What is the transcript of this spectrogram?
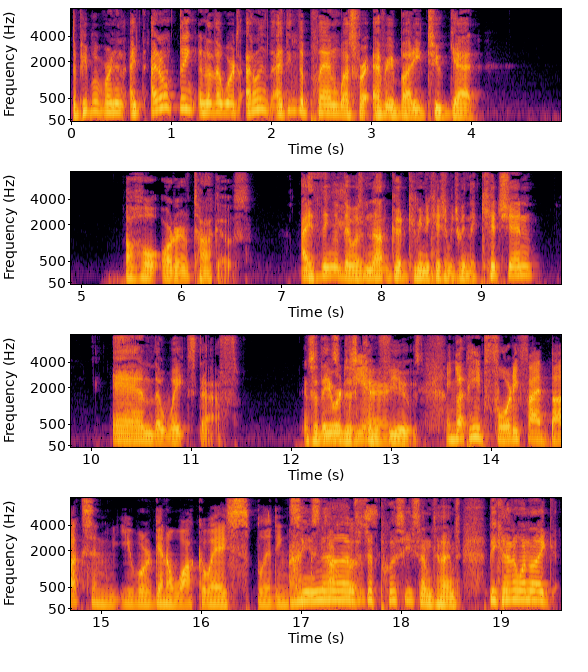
the people running, I, I don't think, in other words, I don't, think I think the plan was for everybody to get a whole order of tacos. I think that there was not good communication between the kitchen and the wait staff. And so they were just weird. confused. And But- you paid 45 bucks and you were going to walk away splitting I six know, I'm such a pussy sometimes because I don't want to like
